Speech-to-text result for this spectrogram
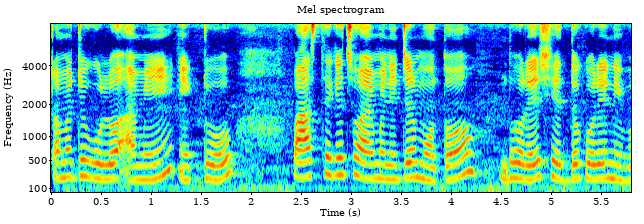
টমেটোগুলো আমি একটু পাঁচ থেকে ছয় মিনিটের মতো ধরে সেদ্ধ করে নিব।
